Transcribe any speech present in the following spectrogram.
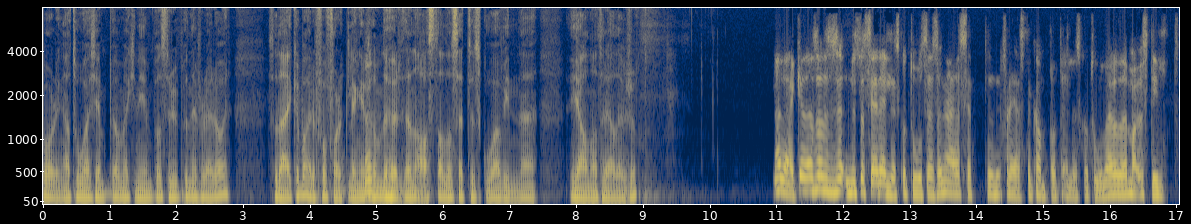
Vålinga 2 har kjempet med kniven på strupen i flere år. Så det er ikke bare for folk lenger som det hører til en A-stall å sette ut skoa og vinne i annen og tredje divisjon. Nei, det er ikke det. Altså, hvis du ser LSK2-sesongen, jeg har sett de fleste kamper til LSK2 der, og de har jo stilt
